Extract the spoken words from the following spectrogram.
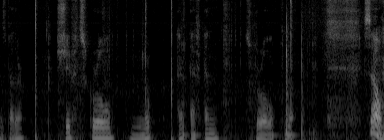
that's better. Shift, scroll, nope. And Fn, scroll, no. So,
